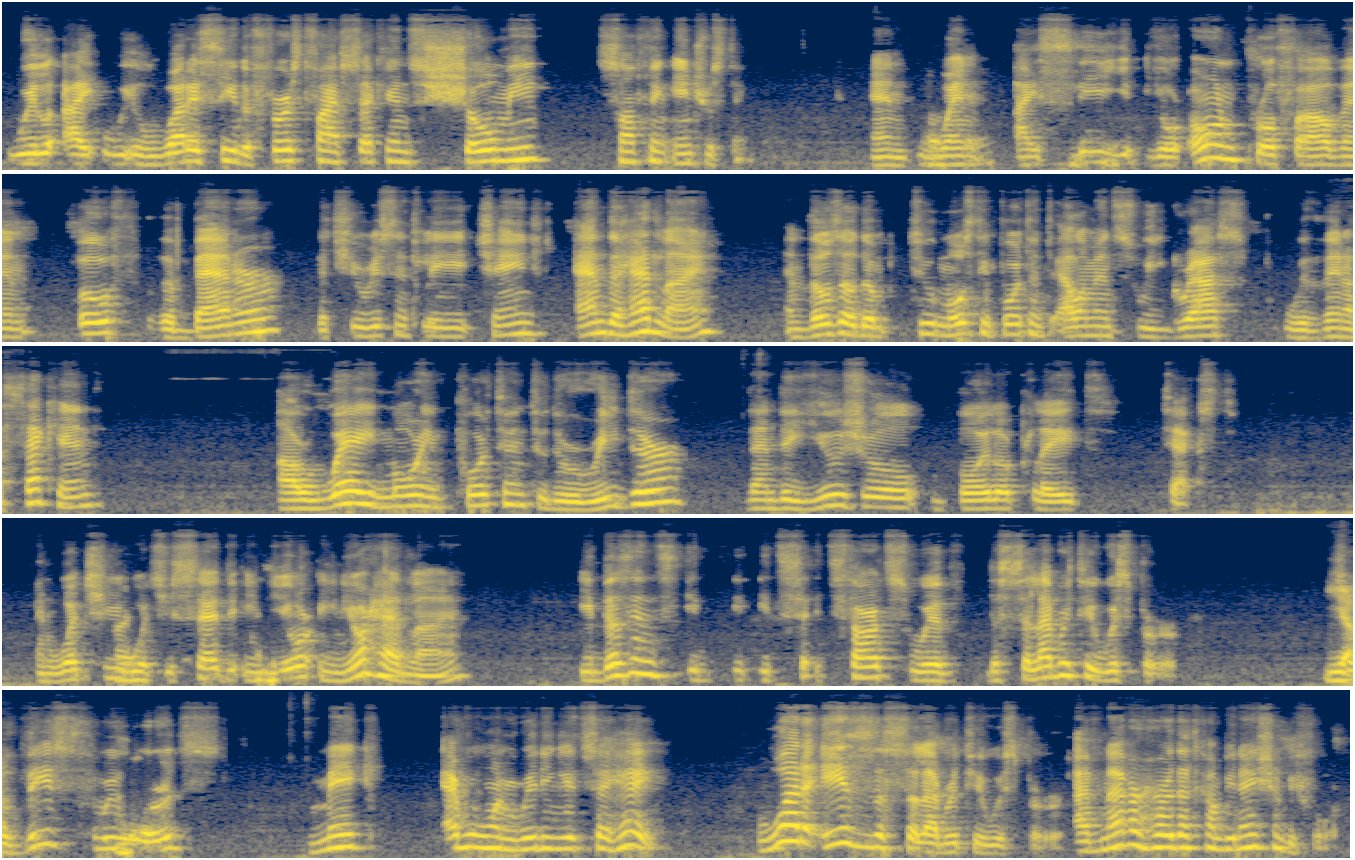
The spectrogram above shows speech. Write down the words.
will I will what I see in the first five seconds show me something interesting? And okay. when I see your own profile, then both the banner that you recently changed and the headline, and those are the two most important elements we grasp within a second, are way more important to the reader than the usual boilerplate text. And what you what you said in your in your headline, it doesn't it, it, it starts with the celebrity whisperer. Yeah. So these three words make everyone reading it say, "Hey, what is the celebrity whisperer? I've never heard that combination before."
